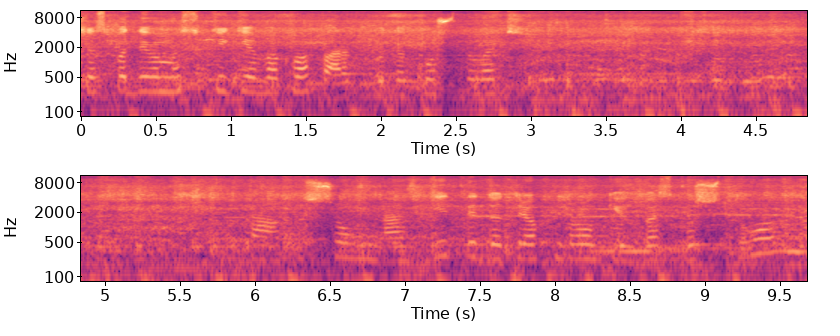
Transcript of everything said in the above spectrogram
Зараз подивимось, скільки в аквапарк буде коштувати. Так, що у нас? Діти до трьох років безкоштовно.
